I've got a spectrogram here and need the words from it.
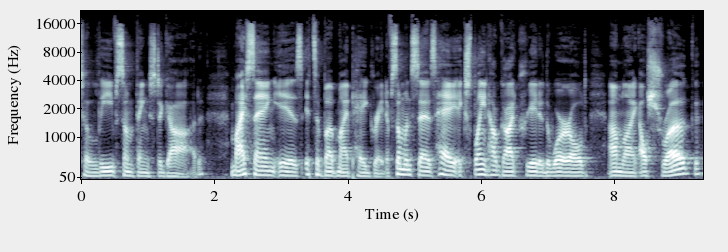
to leave some things to God. My saying is, it's above my pay grade. If someone says, hey, explain how God created the world, I'm like, I'll shrug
